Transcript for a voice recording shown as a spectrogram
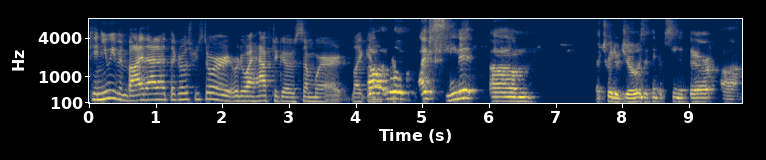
can you even buy that at the grocery store, or, or do I have to go somewhere like? Uh, well, I've seen it. Um, like Trader Joe's, I think I've seen it there. Uh,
